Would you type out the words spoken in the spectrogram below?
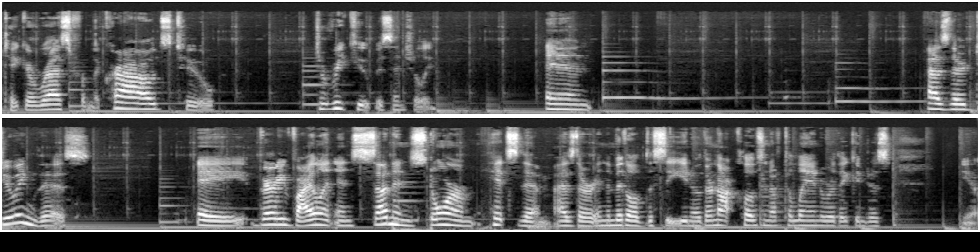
take a rest from the crowds, to to recoup essentially. And as they're doing this, a very violent and sudden storm hits them as they're in the middle of the sea. You know, they're not close enough to land where they can just, you know,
